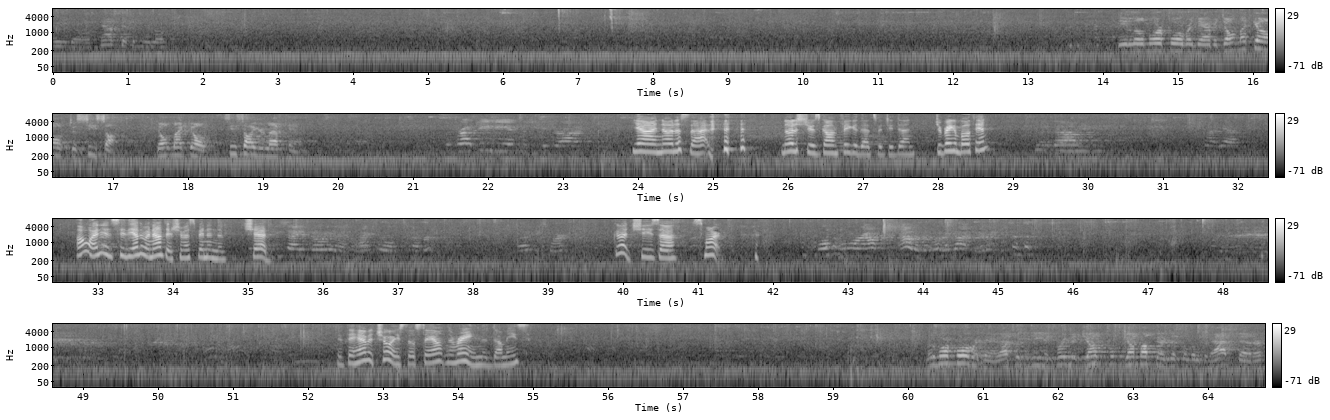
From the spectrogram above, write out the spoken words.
There you go. Now step in your low. Need a little more forward there, but don't let go. Just seesaw. Don't let go. Seesaw your left hand. Yeah, I noticed that. noticed you was gone. Figured that's what you'd done. Did you bring them both in? Oh, I didn't see the other one out there. She must have been in the shed. Good. She's uh, smart. Both of them were out, out of it when I got there. If they have a choice, they'll stay out in the rain, the dummies. A little more forward there. That's what you need is for him to jump, jump up there just a little bit. That's better.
